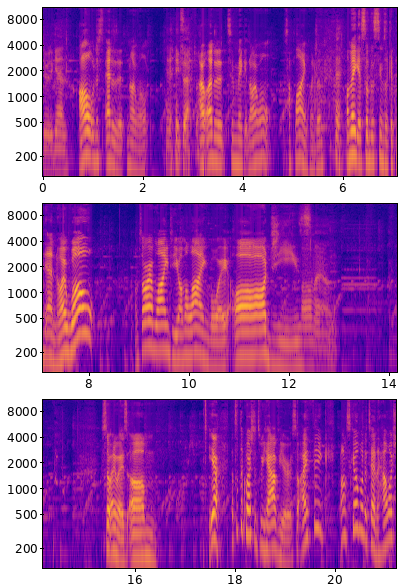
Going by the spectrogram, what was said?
do it again. I'll just edit it. No, I won't. exactly. I'll edit it to make it. No, I won't. Stop lying, Quentin. I'll make it so this seems like at the end. No, I won't. I'm sorry, I'm lying to you. I'm a lying boy. Oh, jeez. Oh man. So, anyways, um, yeah, that's what the questions we have here. So, I think on a scale of one to ten, how much,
